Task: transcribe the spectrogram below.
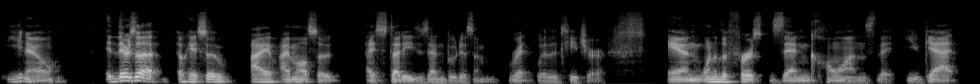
you know, there's a okay. So I, I'm also I study Zen Buddhism with a teacher, and one of the first Zen koans that you get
